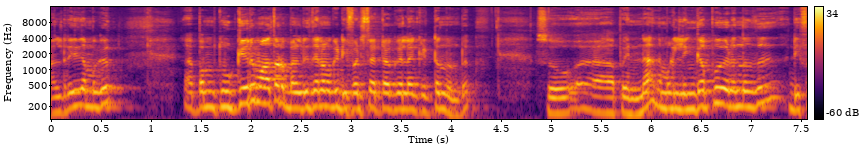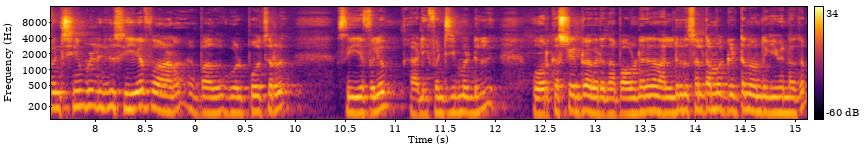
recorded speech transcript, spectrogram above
നല്ല രീതിയിൽ നമുക്ക് അപ്പം തൂക്കിയേറ് മാത്രം നല്ല രീതിയിൽ നമുക്ക് ഡിഫൻസ് സെറ്റൊക്കെ എല്ലാം കിട്ടുന്നുണ്ട്. സോ പിന്നെ നമുക്ക് ലിങ്കപ്പ് വരുന്നത് ഡിഫൻസീവ് ചെയ്യുമ്പോഴൊരു സി എഫ് ആണ്. അപ്പോൾ അത് ഗോൾ പോച്ചർ സി എഫിലും ഡിഫൻസീവ് മിഡിൽ ഓർക്കസ്ട്രേറ്റർ വരുന്നത് അപ്പോൾ അതുകൊണ്ട് തന്നെ നല്ലൊരു റിസൾട്ട് നമുക്ക് കിട്ടുന്നുണ്ട് ഗെയിമിനകത്ത്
